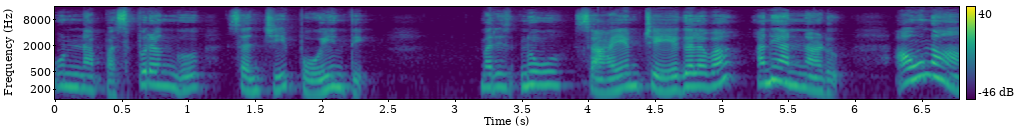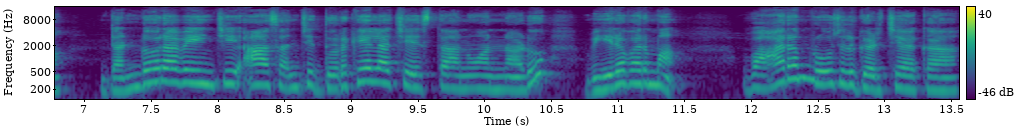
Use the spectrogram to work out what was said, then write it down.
ఉన్న పసుపు రంగు సంచి పోయింది. మరి నువ్వు సాయం చేయగలవా? అని అన్నాడు. అవునా? దండోరా వేయించి ఆ సంచి దొరకేలా చేస్తాను అన్నాడు వీరవర్మ. వారం రోజులు గడిచాక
